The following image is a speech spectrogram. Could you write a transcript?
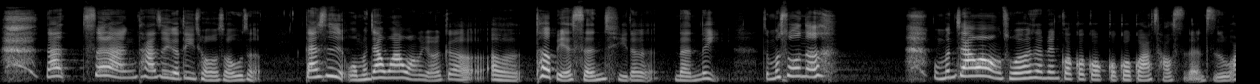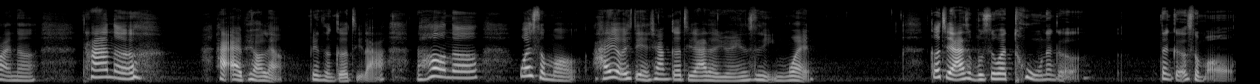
那虽然他是一个地球的守护者，但是我们家蛙王有一个呃特别神奇的能力。怎么说呢？我们家蛙王除了这边呱呱呱呱呱呱吵死人之外呢，他呢还爱漂亮，变成哥吉拉。然后呢？为什么还有一点像哥吉拉的原因，是因为哥吉拉是不是会吐那个那个什么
